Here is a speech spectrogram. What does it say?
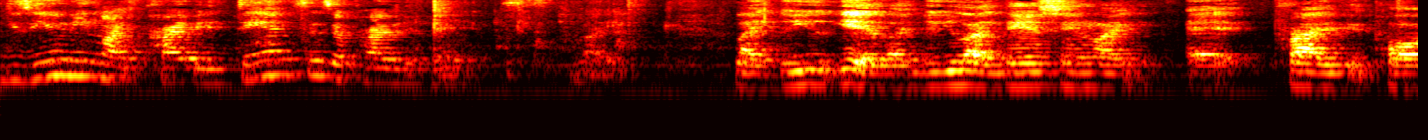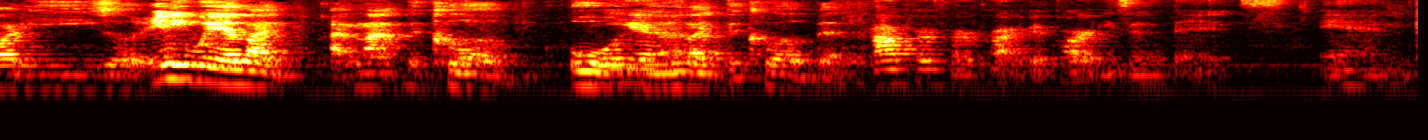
Do you mean like private dances or private events? Like Like do you yeah like do you like dancing like at private parties or anywhere like not the club or do you like the club better? I prefer private parties and events. And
